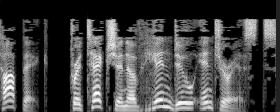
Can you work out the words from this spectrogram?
Topic: Protection of Hindu interests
